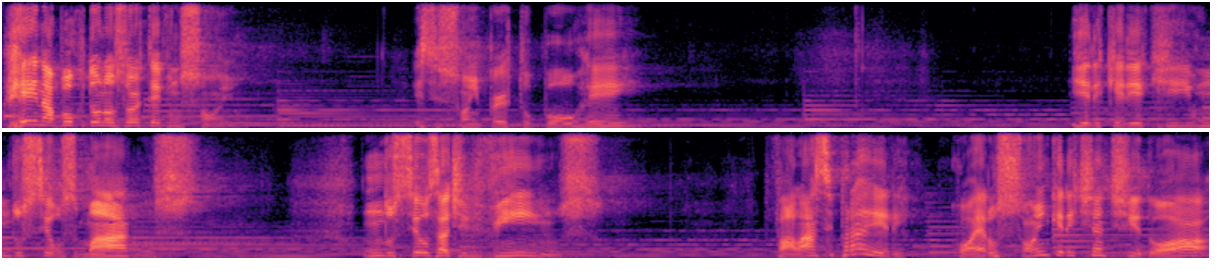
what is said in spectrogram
Rei Nabucodonosor teve um sonho. Esse sonho perturbou o rei. E ele queria que um dos seus magos, um dos seus adivinhos falasse para ele qual era o sonho que ele tinha tido. Ó,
